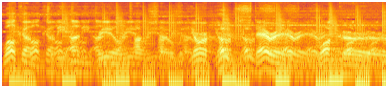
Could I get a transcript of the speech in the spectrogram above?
Welcome, Welcome to the Unreel Talk Show with your host, Aaron Walker.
